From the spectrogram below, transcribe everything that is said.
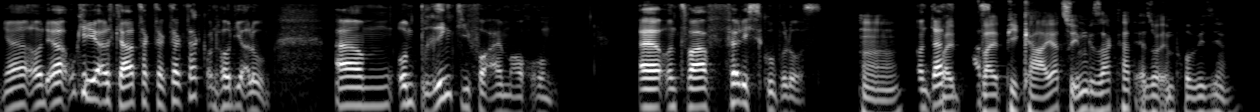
Ja, und er, okay, alles klar, zack, zack, zack, zack, und haut die alle um. Ähm, und bringt die vor allem auch um. Äh, und zwar völlig skrupellos. Mhm. Und das weil, weil Picard ja zu ihm gesagt hat, er soll improvisieren.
